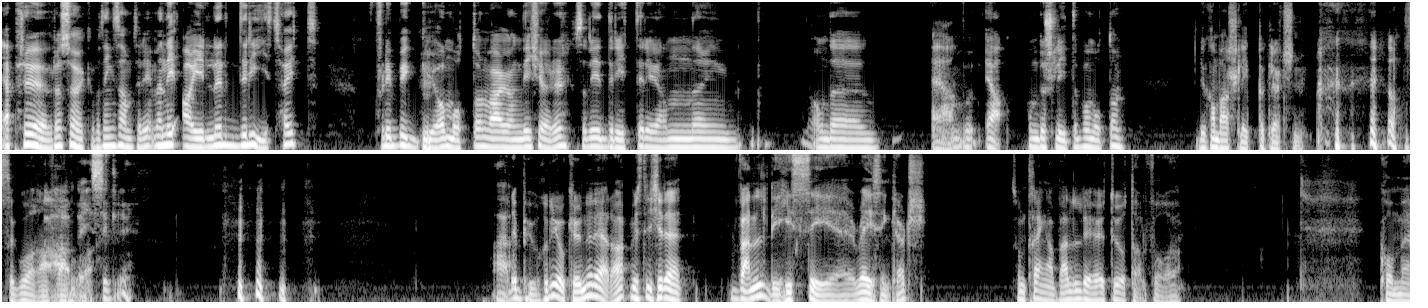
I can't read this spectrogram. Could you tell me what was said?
Jeg prøver å søke på ting samtidig, men de idler drithøyt. For de bygger jo om motoren hver gang de kjører, så de driter i om, eh, om det Ja. Ja, om du sliter på motoren. Du kan bare slippe kløtsjen, og så går han Ja, basically. Ja, det burde jo kunne det, da. Hvis ikke det er veldig hissig eh, racing clutch, som trenger veldig høyt turtall for å komme,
